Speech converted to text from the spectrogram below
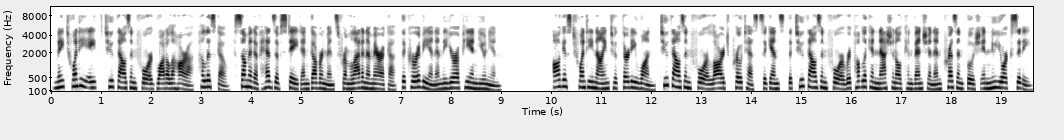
May 28, 2004 Guadalajara, Jalisco, Summit of Heads of State and Governments from Latin America, the Caribbean and the European Union. August 29–31, 2004 Large protests against the 2004 Republican National Convention and President Bush in New York City.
